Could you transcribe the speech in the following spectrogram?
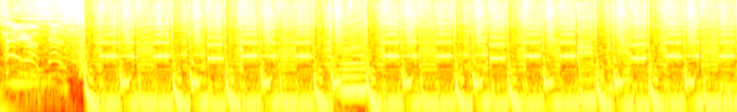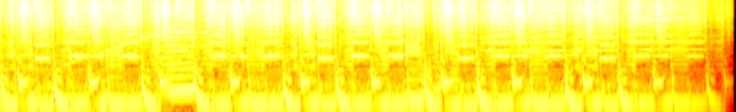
Prepare yourself!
